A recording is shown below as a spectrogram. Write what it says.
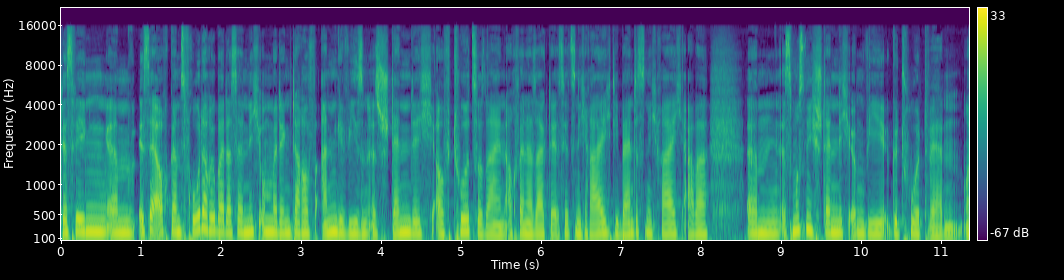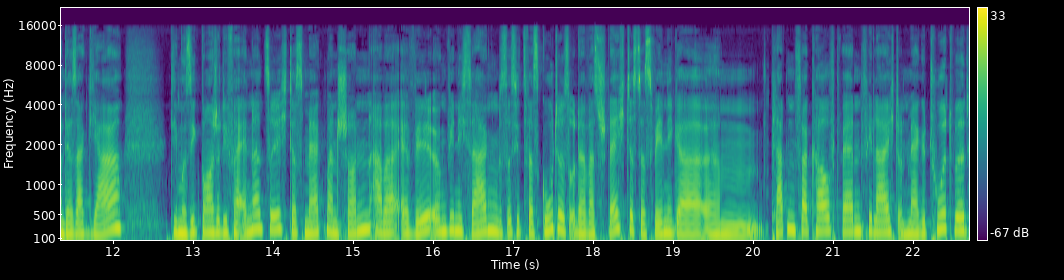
deswegen ähm, ist er auch ganz froh darüber, dass er nicht unbedingt darauf angewiesen ist, ständig auf Tour zu sein. Auch wenn er sagt, er ist jetzt nicht reich, die Band ist nicht reich, aber ähm, es muss nicht ständig irgendwie getourt werden. Und er sagt, ja, die Musikbranche, die verändert sich, das merkt man schon, aber er will irgendwie nicht sagen, das ist jetzt was Gutes oder was Schlechtes, dass weniger ähm, Platten verkauft werden vielleicht und mehr getourt wird.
